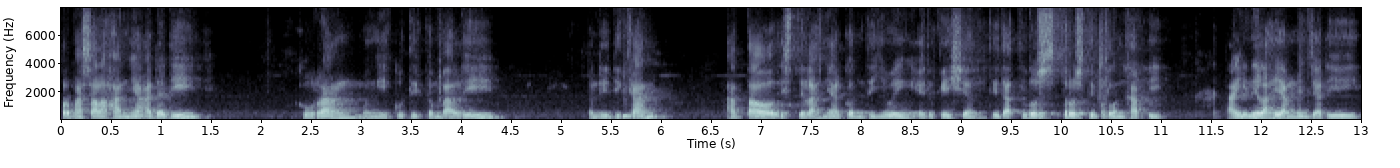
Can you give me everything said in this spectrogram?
permasalahannya ada di kurang mengikuti kembali pendidikan atau istilahnya continuing education, tidak terus terus diperlengkapi. Nah, inilah yang menjadi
